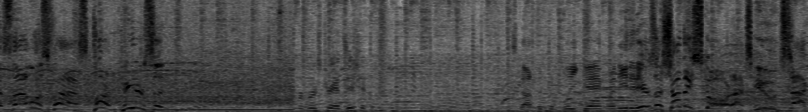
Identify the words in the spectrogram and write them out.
That was fast. Clarke Petterson. Reverse transition. He's got the complete game when needed. Here's a shot. They score. That's huge. Zach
